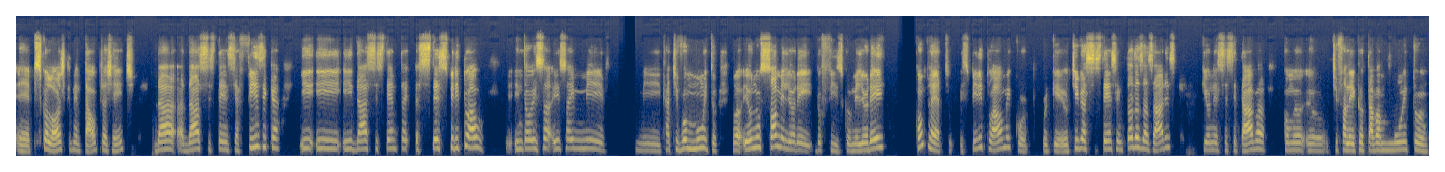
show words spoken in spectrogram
é, psicológica e mental para a gente, dá, dá assistência física e, e, e da assistência, assistência espiritual. Então, isso, isso aí me, me cativou muito. Eu não só melhorei do físico, eu melhorei completo, espírito, alma e corpo, porque eu tive assistência em todas as áreas que eu necessitava. Como eu, eu te falei que eu estava muito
